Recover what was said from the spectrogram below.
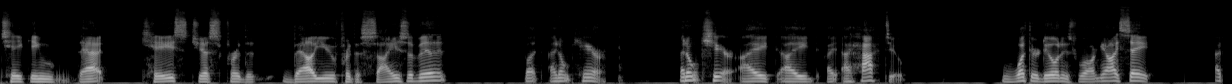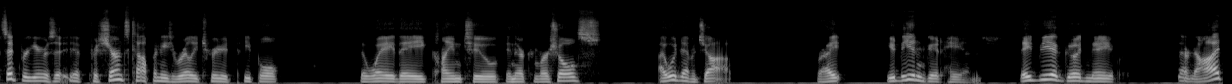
taking that case just for the value, for the size of it. But I don't care. I don't care. I, I, I have to. What they're doing is wrong. You know, I say, I've said for years that if insurance companies really treated people the way they claim to in their commercials, I wouldn't have a job, right? You'd be in good hands. They'd be a good neighbor. They're not.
